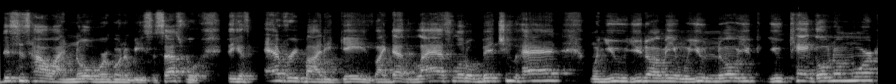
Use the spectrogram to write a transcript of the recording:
this is how I know we're going to be successful because everybody gave like that last little bit you had when you, you know what I mean? When you know you you can't go no more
